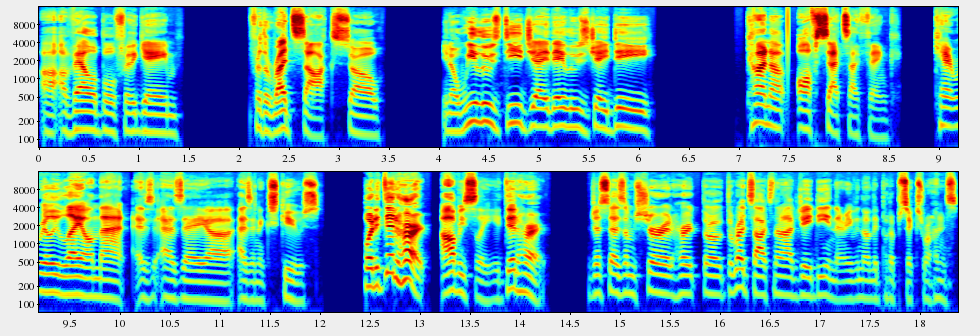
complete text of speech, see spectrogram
uh, available for the game for the Red Sox. So, you know, we lose DJ, they lose JD. Kind of offsets, I think. Can't really lay on that as as a uh, as an excuse. But it did hurt. Obviously, it did hurt. Just as I'm sure it hurt the the Red Sox not have JD in there, even though they put up six runs.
